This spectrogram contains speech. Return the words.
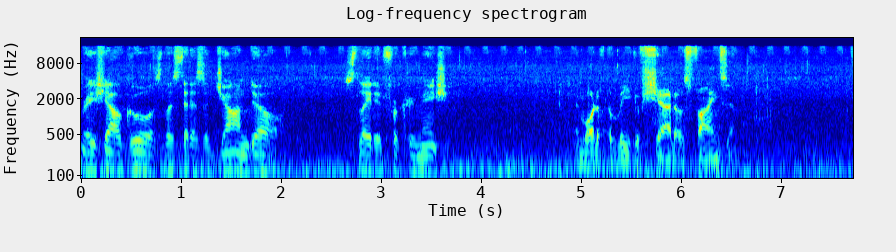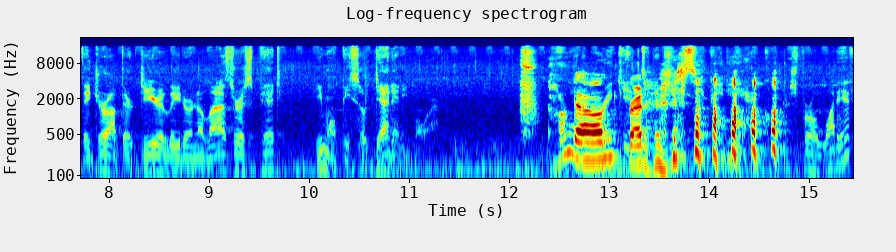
Ra's al Ghul is listed as a John Doe, slated for cremation. And what if the League of Shadows finds him? If they drop their dear leader in a Lazarus pit, he won't be so dead anymore. calm down, Fred the Hood. For a what if?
